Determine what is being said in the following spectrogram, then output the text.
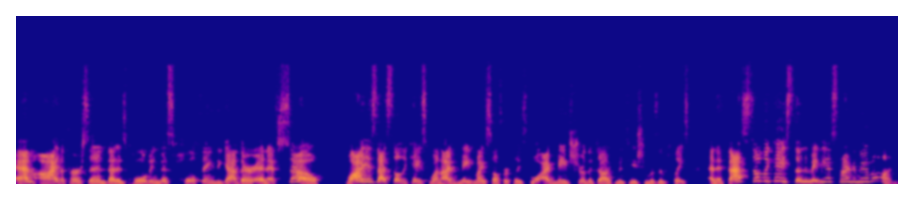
am i the person that is holding this whole thing together? And if so why is that still the case when i've made myself replaceable? I've made sure the documentation was in place. And if that's still the case then maybe it's time to move on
